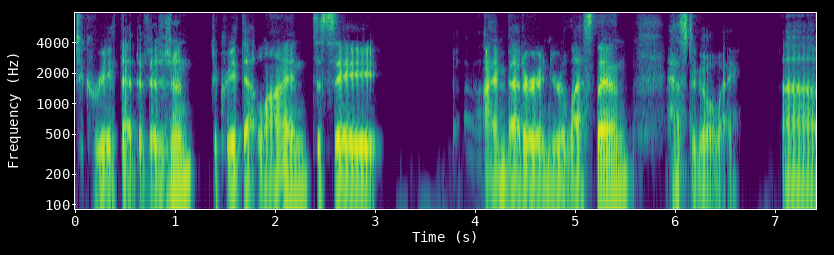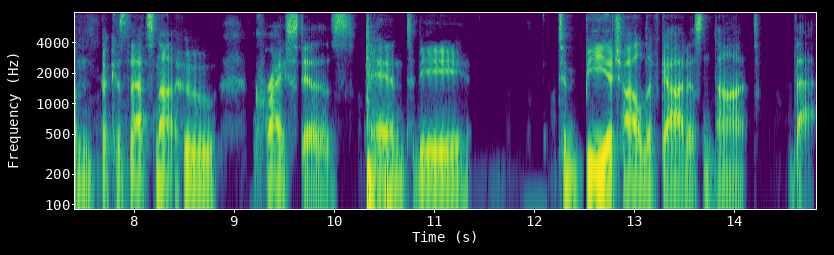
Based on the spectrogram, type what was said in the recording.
to create that division, to create that line, to say, I'm better and you're less than, has to go away. Um, because that's not who Christ is. And to be to be a child of God is not that.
